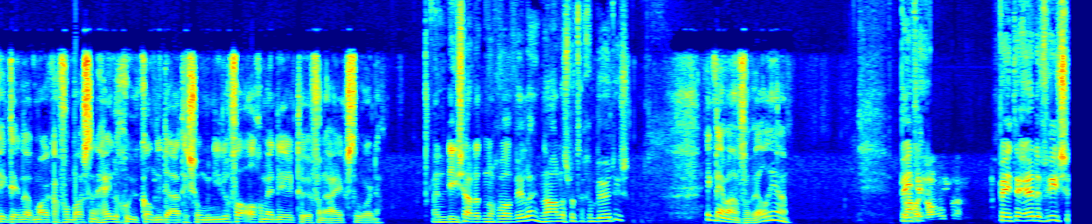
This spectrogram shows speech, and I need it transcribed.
ik denk dat Marco van Basten een hele goede kandidaat is... om in ieder geval algemeen directeur van Ajax te worden. En die zou dat nog wel willen, na alles wat er gebeurd is? Ik neem aan van wel, ja. Peter, Peter R. de Vries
